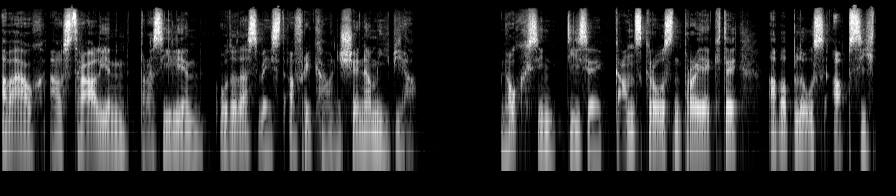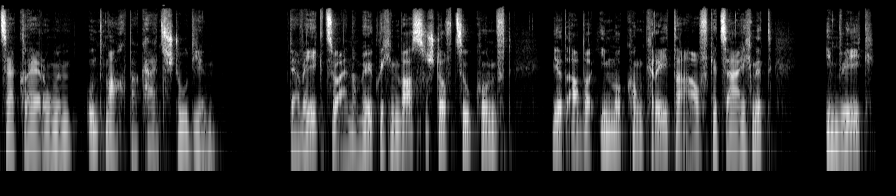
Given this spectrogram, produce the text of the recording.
aber auch Australien, Brasilien oder das westafrikanische Namibia. Noch sind diese ganz großen Projekte aber bloß Absichtserklärungen und Machbarkeitsstudien. Der Weg zu einer möglichen Wasserstoffzukunft wird aber immer konkreter aufgezeichnet. Im Weg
